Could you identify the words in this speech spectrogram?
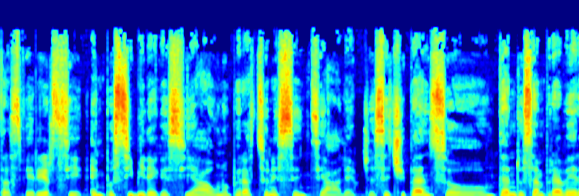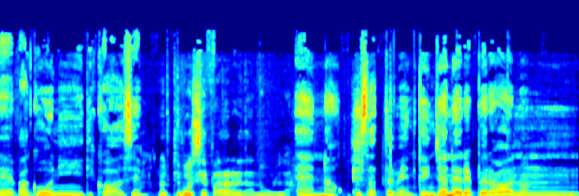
Trasferirsi è impossibile che sia un'operazione essenziale. Cioè se ci penso tendo sempre a avere vagoni di cose. Non ti vuoi separare da nulla. Eh no, esattamente. In genere però non...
